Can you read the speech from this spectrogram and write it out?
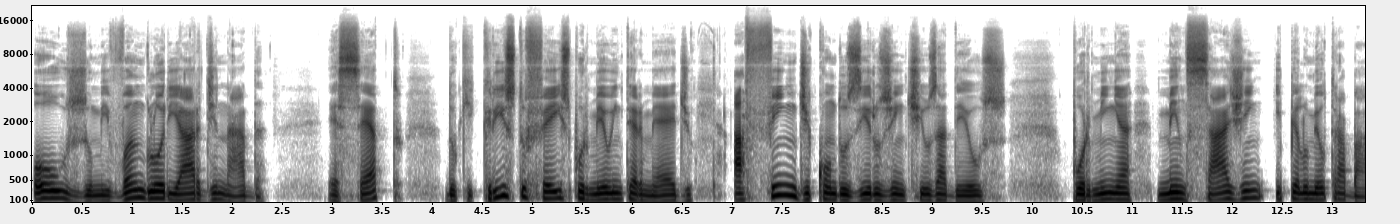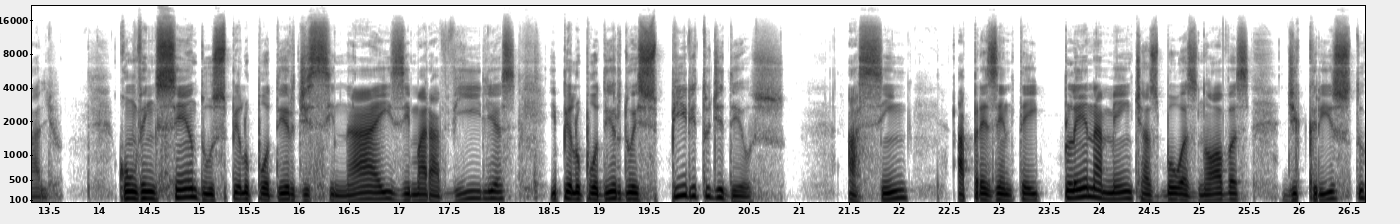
ouso me vangloriar de nada, exceto do que Cristo fez por meu intermédio, a fim de conduzir os gentios a Deus, por minha mensagem e pelo meu trabalho, convencendo-os pelo poder de sinais e maravilhas e pelo poder do Espírito de Deus. Assim, apresentei plenamente as boas novas de Cristo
